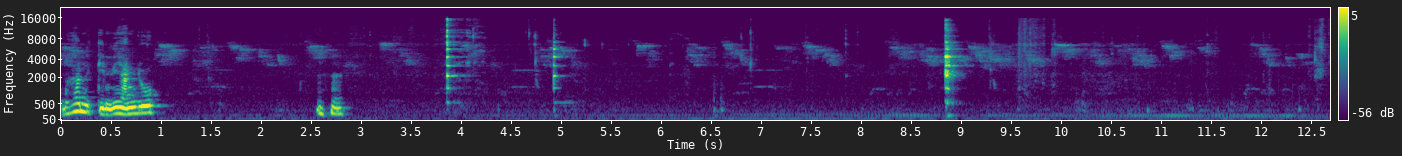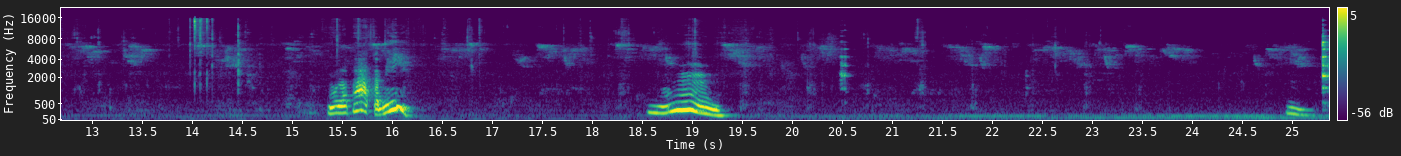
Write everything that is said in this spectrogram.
บ่ท่านกินอีหยังอยู่อื้อหือโหระพกับนี่อืมอืม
